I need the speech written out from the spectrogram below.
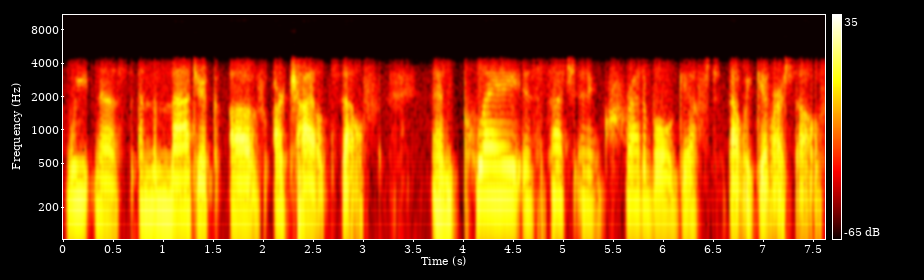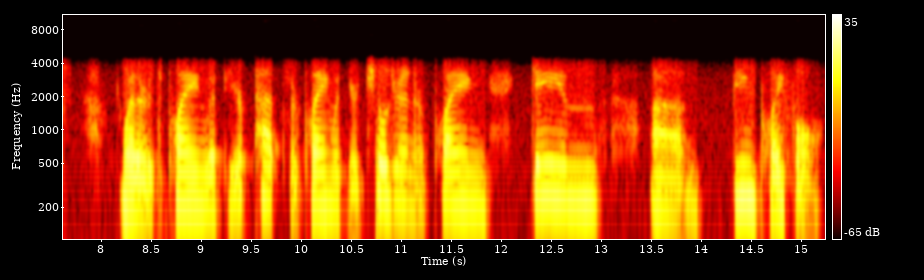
sweetness and the magic of our child self. And play is such an incredible gift that we give ourselves whether it's playing with your pets or playing with your children or playing games, um, being playful,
